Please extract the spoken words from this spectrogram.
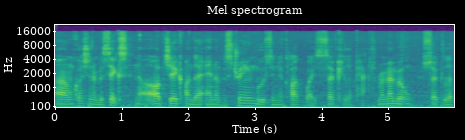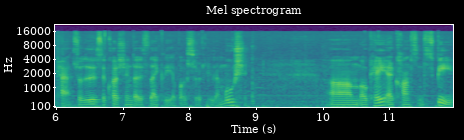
Um, question number six. An object on the end of a string moves in a clockwise circular path. Remember circular path. So this is a question that is likely about circular motion um, okay at constant speed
